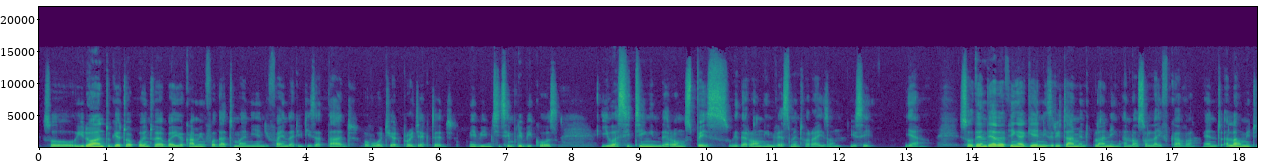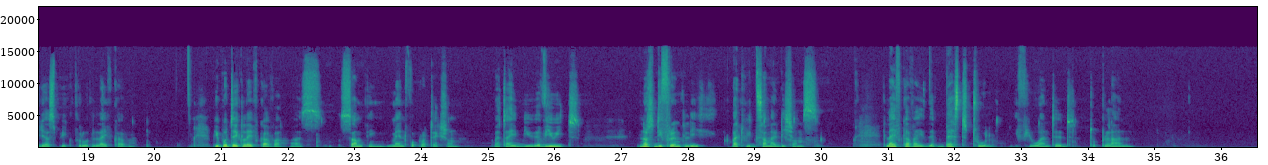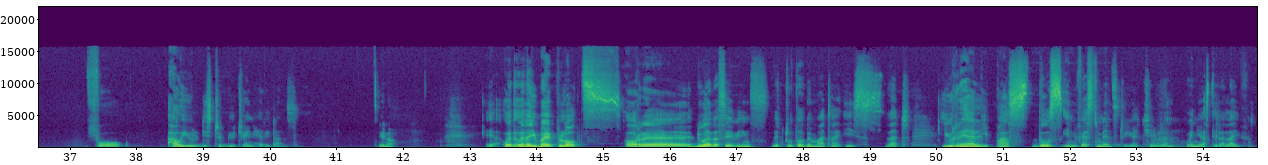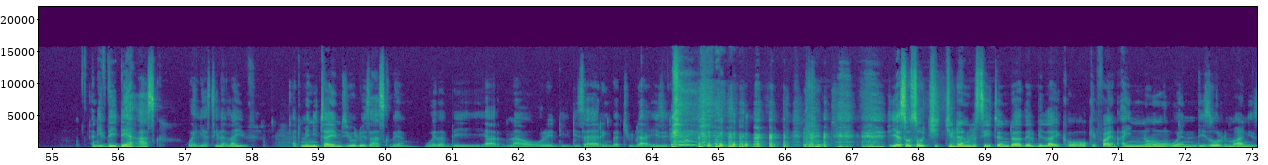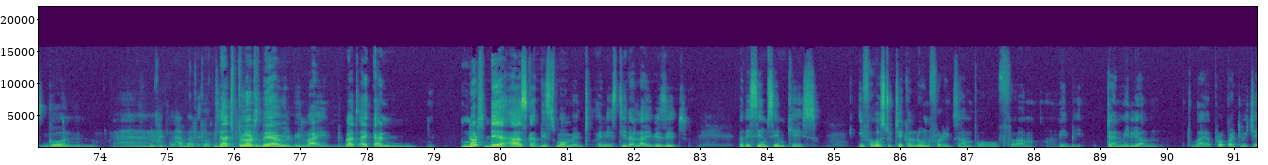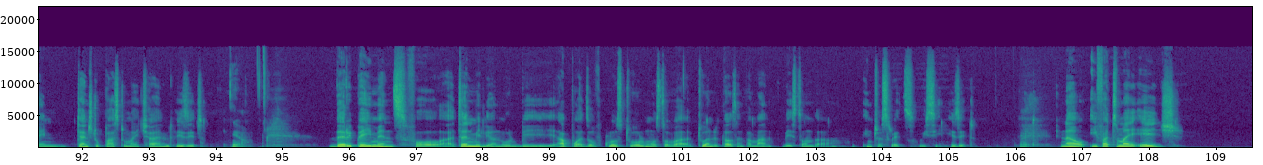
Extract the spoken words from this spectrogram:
So you don't want to get to a point whereby you're coming for that money and you find that it is a third of what you had projected. Maybe simply because you are sitting in the wrong space with the wrong investment horizon. You see? Yeah. So then the other thing again is retirement planning and also life cover. And allow me to just speak through the life cover. People take life cover as something meant for protection, but I view, it not differently, but with some additions. Life cover is the best tool if you wanted to plan for how you'll distribute your inheritance. You know, yeah. Whether, whether you buy plots or uh, do other savings, the truth of the matter is that you rarely pass those investments to your children when you are still alive. And if they dare ask while you're still alive, at many times you always ask them whether they are now already desiring that you die, is it? yeah, so so ch- children will sit and uh, they'll be like, "Oh, okay, fine. I know when this old man is gone, I'll have that plot. that plot there will be mine. But I can not dare ask at this moment when he's still alive, is it? But the same same case. If I was to take a loan, for example, of um, maybe 10 million to buy a property which I intend to pass to my child, is it? Yeah. The repayments for uh, 10 million would be upwards of close to almost over 200,000 per month based on the interest rates we see, is it? Right. Now, if at my age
